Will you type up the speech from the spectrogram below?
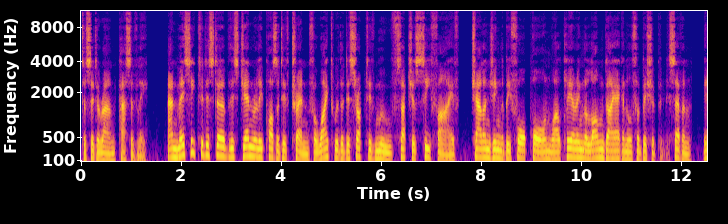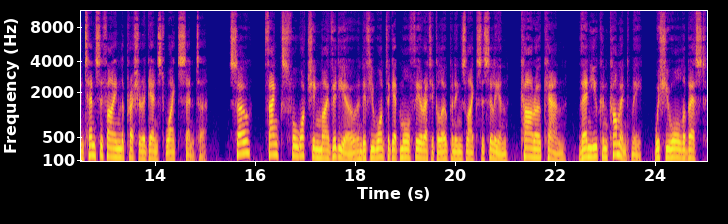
to sit around passively and may seek to disturb this generally positive trend for white with a disruptive move such as c5, challenging the b4 pawn while clearing the long diagonal for bishop e7, intensifying the pressure against white's center. So, Thanks for watching my video and if you want to get more theoretical openings like Sicilian, Caro-Kann, then you can comment me, wish you all the best,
